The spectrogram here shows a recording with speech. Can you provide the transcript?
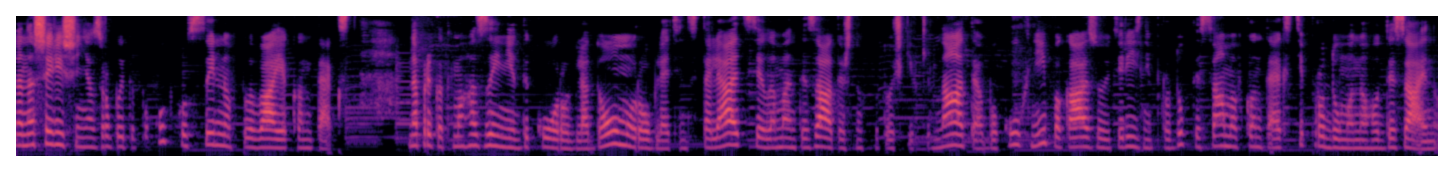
На наше рішення зробити покупку сильно впливає контекст. Наприклад, в магазині декору для дому роблять інсталяції, елементи затишних куточків кімнати або кухні і показують різні продукти саме в контексті продуманого дизайну.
